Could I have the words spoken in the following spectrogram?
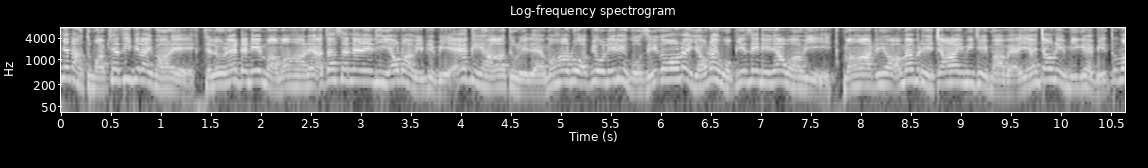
မျက်နှာသူမဖျက်ဆီးပြလိုက်ပါတယ်ဒီလိုနဲ့တနေ့မှာမဟာတဲ့အသက်12နှစ်ထိရောက်လာပြီဖြစ်ပြီးအဲ့ကေဟာကသူတွေလည်းမဟာတို့အပြိုလေးတွေကိုဈေးကောင်းနဲ့ရောင်းနိုင်ဖို့ပြင်ဆင်နေကြပါပြီမဟာတယောက်အမတ်မထေကြားလိုက်မိချိန်မှာပဲအရန်ကြောက်နေမိခဲ့ပြီးသူမ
